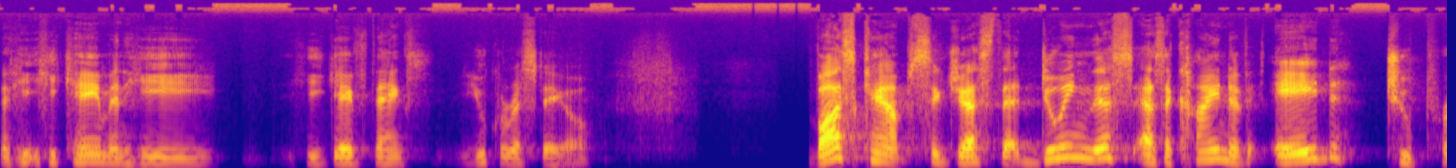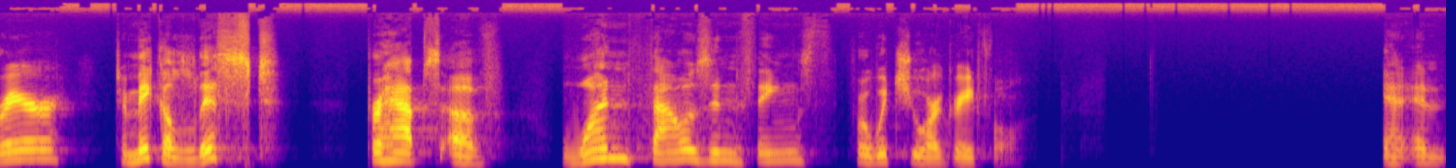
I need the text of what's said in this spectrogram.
That he, he came and he, he gave thanks, Eucharisteo. Voskamp suggests that doing this as a kind of aid to prayer to make a list, perhaps, of 1,000 things for which you are grateful. And, and,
